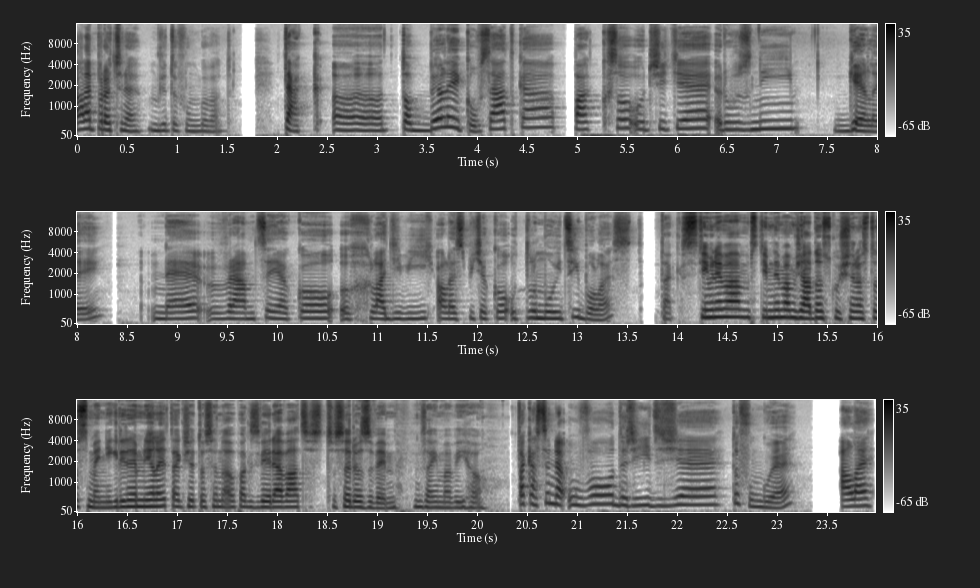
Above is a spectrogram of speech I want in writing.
Ale proč ne? Může to fungovat. Tak, uh, to byly kousátka, pak jsou určitě různý gely, ne v rámci jako chladivých, ale spíš jako utlumující bolest. Tak s tím nemám, s tím nemám žádnou zkušenost, to jsme nikdy neměli, takže to jsem naopak zvědavá, co, co se dozvím zajímavého. Tak asi na úvod říct, že to funguje, ale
